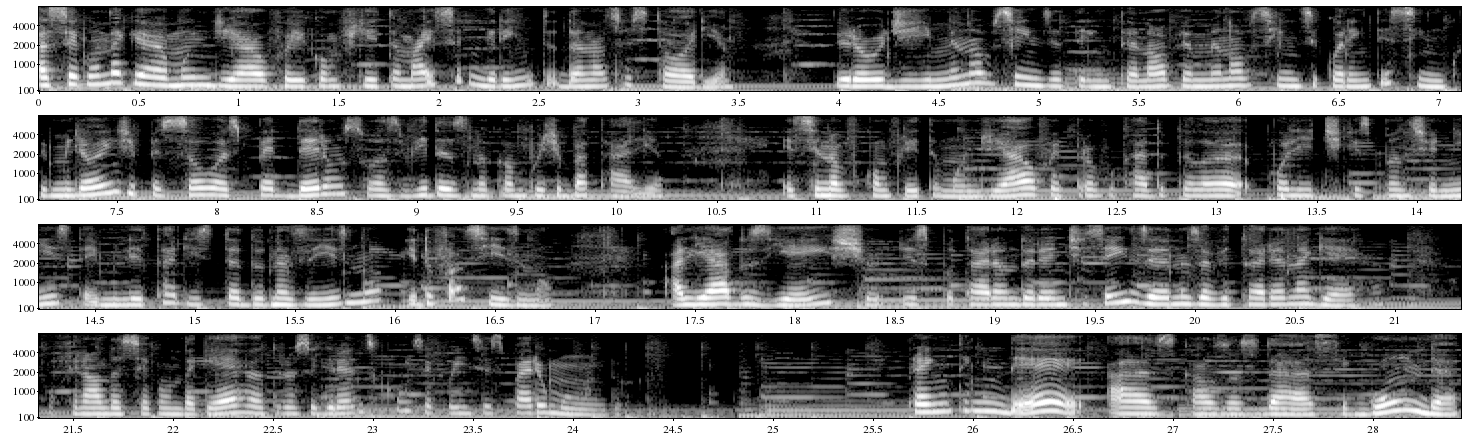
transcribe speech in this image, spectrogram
A Segunda Guerra Mundial foi o conflito mais sangrento da nossa história. Durou de 1939 a 1945 e milhões de pessoas perderam suas vidas no campo de batalha. Esse novo conflito mundial foi provocado pela política expansionista e militarista do nazismo e do fascismo. Aliados e eixo disputaram durante seis anos a vitória na guerra. O final da Segunda Guerra trouxe grandes consequências para o mundo. Para entender as causas da Segunda,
